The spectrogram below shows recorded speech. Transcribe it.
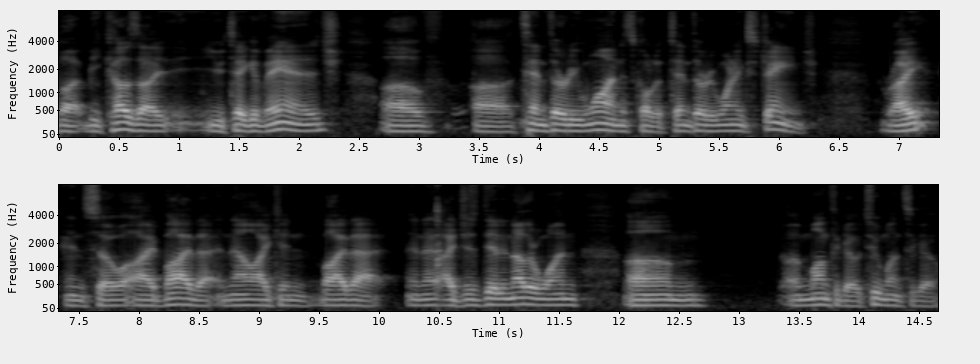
But because I, you take advantage of uh, 1031, it's called a 1031 exchange, right? And so I buy that, and now I can buy that. And I just did another one um, a month ago, two months ago.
